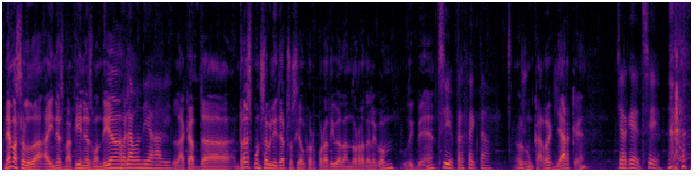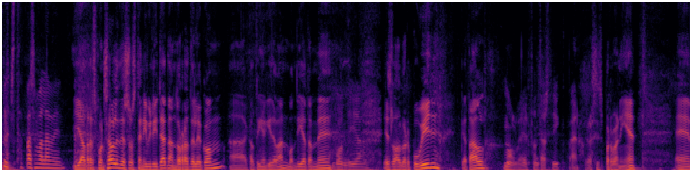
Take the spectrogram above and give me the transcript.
Anem a saludar a Inés Martínez, bon dia. Hola, bon dia, Gavi. La cap de Responsabilitat Social Corporativa d'Andorra Telecom. Ho dic bé, eh? Sí, perfecte. És un càrrec llarg, eh? Llarguet, sí. no està pas malament. I el responsable de sostenibilitat d'Andorra Telecom, eh, que el tinc aquí davant, bon dia també, Bon dia. és l'Albert Pubill. Què tal? Molt bé, fantàstic. Bueno, gràcies per venir, eh? Eh,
